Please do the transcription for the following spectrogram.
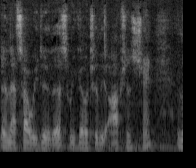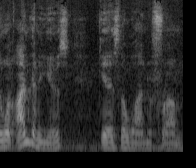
and that's how we do this. We go to the options chain, and the one I'm going to use is the one from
